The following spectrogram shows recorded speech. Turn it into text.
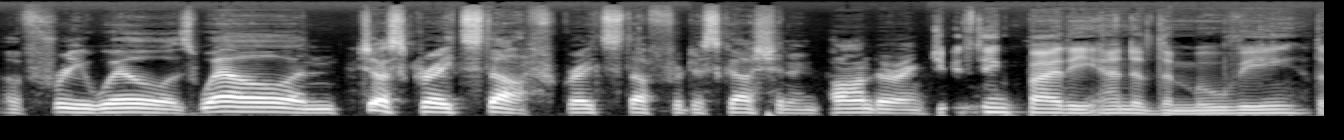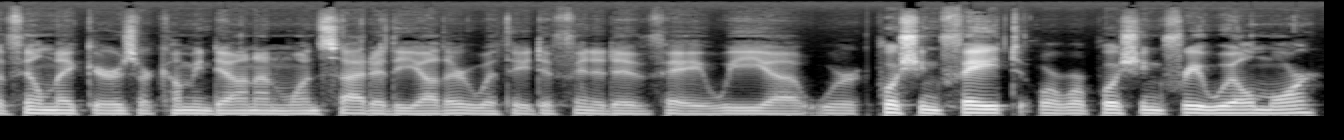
of free will as well? And just great stuff, great stuff for discussion and pondering. Do you think by the end of the movie, the filmmakers are coming down on one side or the other with a definitive, hey, we uh, we're pushing fate or we're pushing free will more?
